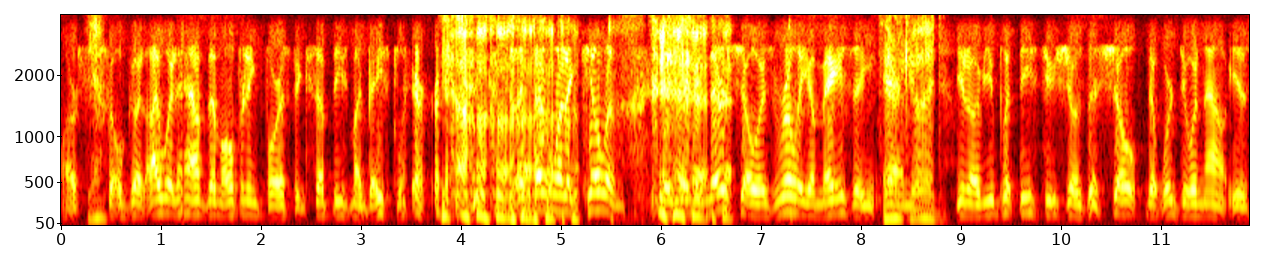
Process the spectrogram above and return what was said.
are Yeah. so good. I would have them opening for us, except he's my bass player. I don't want to kill him. Mean, their show is really amazing. They're and, good. You know, if you put these two shows, this show that we're doing now is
